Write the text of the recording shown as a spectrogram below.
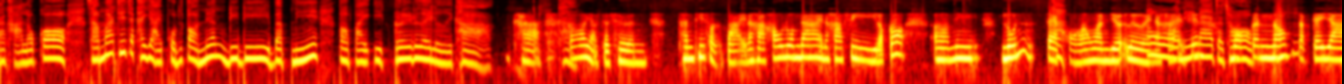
นะคะ แล้วก็สามารถที่จะขยายผลต่อเนื่องดีๆ แบบนี้ต่อไปอีกเรื่อยๆ เลยค่ะ ค่ะค่ะก็อยากจะเชิญท่านที่สนใจนะคะ เข้าร่วมได้นะคะ ฟรีแล้วก็เอ่อ มีลุ้นแจกค่ะของรางวัลเยอะเลยนะคะโอ้อันนี้เช่นน่าจะชหมอวกบกันน็อกจักรยา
